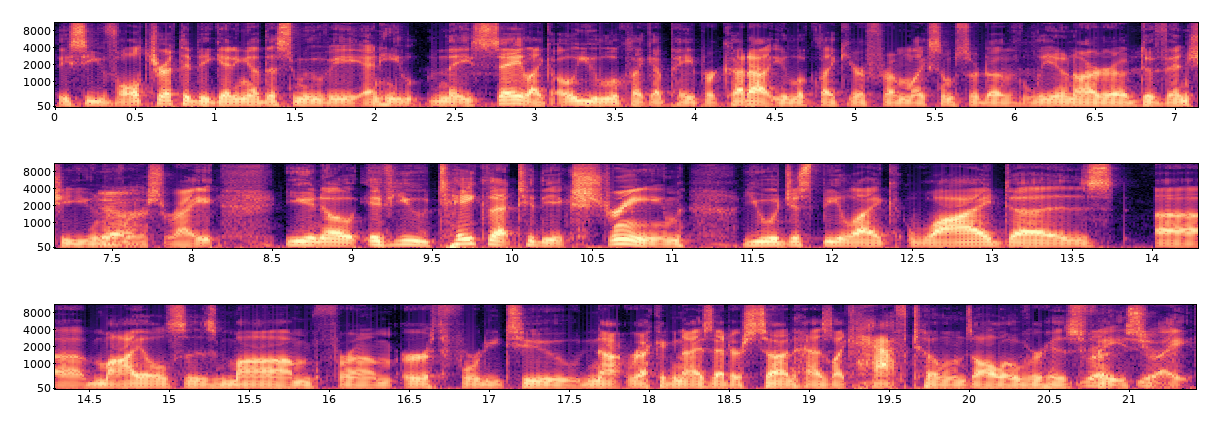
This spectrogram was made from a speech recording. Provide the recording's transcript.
They see Vulture at the beginning of this movie, and he and they say like, "Oh, you look like a paper cutout. You look like you're from like some sort of Leonardo da Vinci universe, right?" You know, if you take that to the extreme, you would just be like, "Why does?" Uh, Miles's mom from Earth 42 not recognize that her son has like half tones all over his face, yeah. right?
